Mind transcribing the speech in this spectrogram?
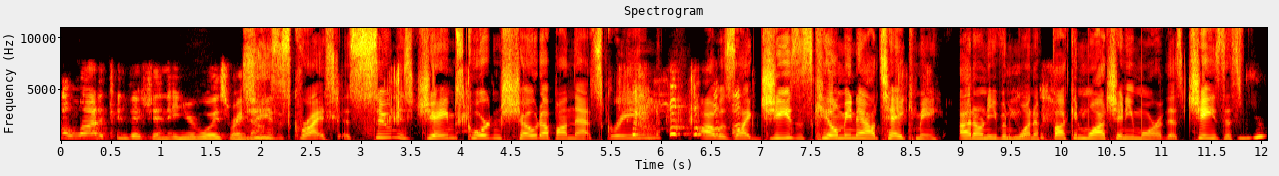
a lot of conviction in your voice right now. Jesus Christ. As soon as James Corden showed up on that screen, I was like, Jesus, kill me now, take me. I don't even want to fucking watch any more of this. Jesus You,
